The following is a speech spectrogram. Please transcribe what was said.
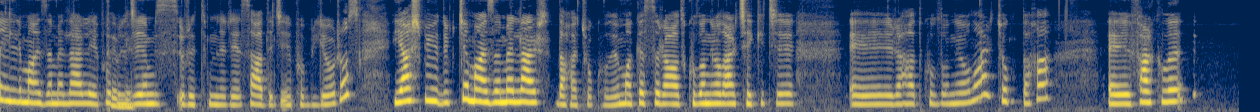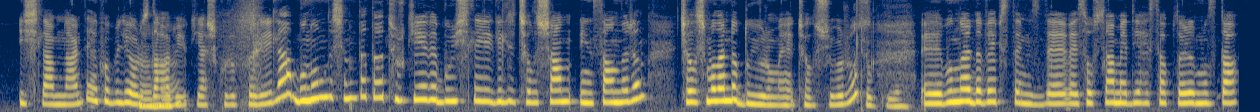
belli malzemelerle yapabileceğimiz Tabii. üretimleri sadece yapabiliyoruz. Yaş büyüdükçe malzemeler daha çok oluyor. Makası rahat kullanıyorlar, çekici e, rahat kullanıyorlar. Çok daha e, farklı işlemlerde yapabiliyoruz hı hı. daha büyük yaş gruplarıyla. Bunun dışında da Türkiye'de bu işle ilgili çalışan insanların çalışmalarını da duyurmaya çalışıyoruz. Çok güzel. Ee, bunları da web sitemizde ve sosyal medya hesaplarımızda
